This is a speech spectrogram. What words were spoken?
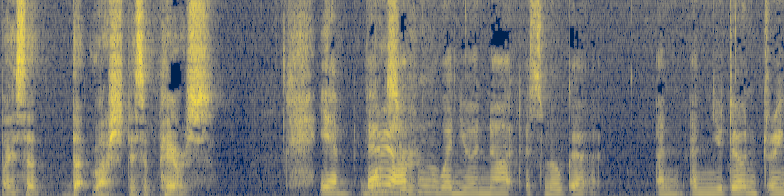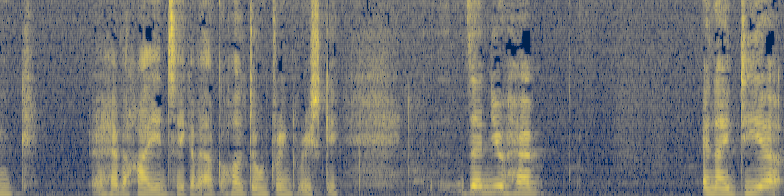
But you said that rush disappears. Yeah, very often when you're not a smoker and, and you don't drink, uh, have a high intake of alcohol, don't drink risky, then you have an idea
